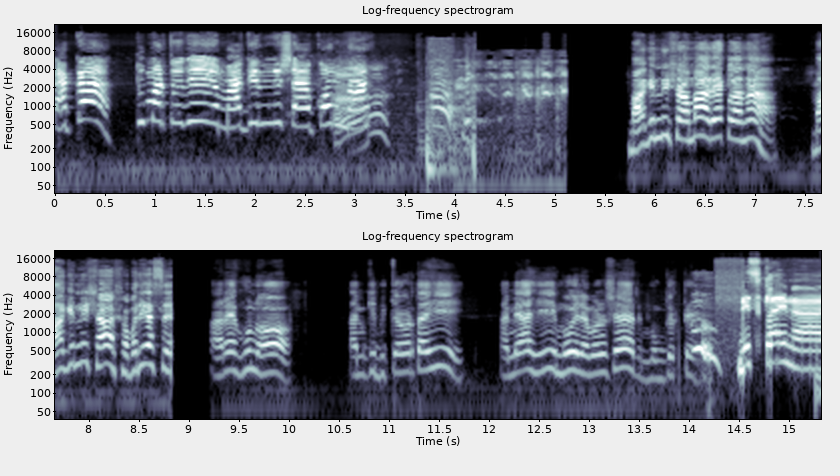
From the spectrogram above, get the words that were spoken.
কাকা তোমার তো দি মাগের নিশা কম না? মাগের নিশা আমার একলা না। মাগের নিশা সবারই আছে। আরে হুন আমি কি ভিক্ষা করতে আহি? আমি আহি মহিলা মানুষের মুখ দেখতে। ডিসক্লাইমার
